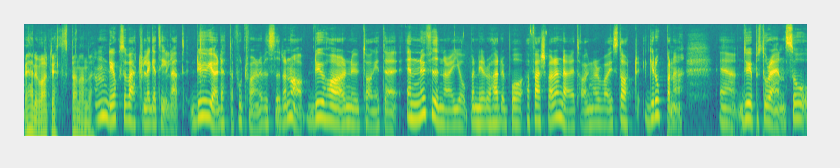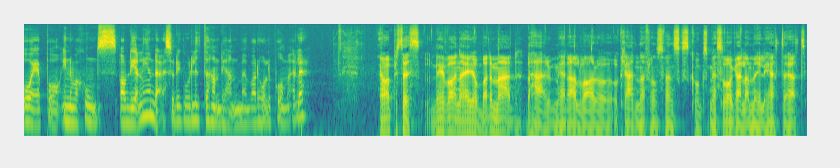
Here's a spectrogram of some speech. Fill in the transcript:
Det hade varit jättespännande. Mm, det är också värt att lägga till att du gör detta fortfarande vid sidan av. Du har nu tagit ett ännu finare jobb än det du hade på Affärsvärlden där ett tag när du var i startgroparna. Eh, du är på Stora Enso och är på innovationsavdelningen där, så det går lite hand i hand med vad du håller på med, eller? Ja, precis. Det var när jag jobbade med det här med Alvar och, och kläderna från Svensk Skog som jag såg alla möjligheter att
